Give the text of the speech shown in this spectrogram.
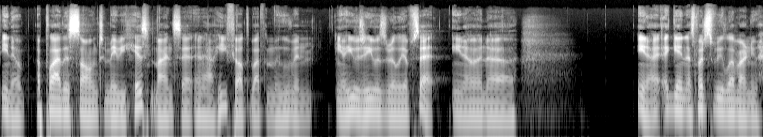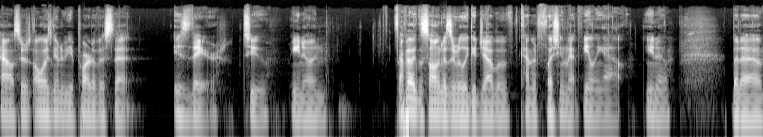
you know apply this song to maybe his mindset and how he felt about the move, and you know he was he was really upset, you know, and uh, you know again as much as we love our new house, there's always going to be a part of us that is there too, you know, and I feel like the song does a really good job of kind of fleshing that feeling out, you know, but uh,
